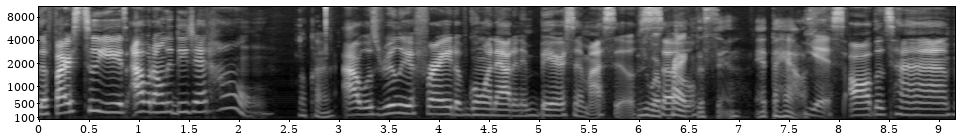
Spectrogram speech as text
the first two years I would only DJ at home. Okay. I was really afraid of going out and embarrassing myself. You were So- practicing at the house. Yes, all the time.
